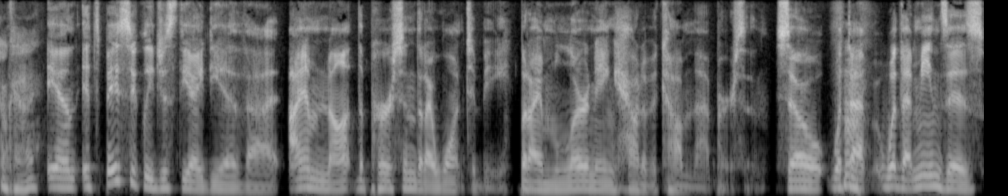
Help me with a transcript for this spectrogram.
Okay. And it's basically just the idea that I am not the person that I want to be, but I'm learning how to become that person. So what Hmm. that what that means is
